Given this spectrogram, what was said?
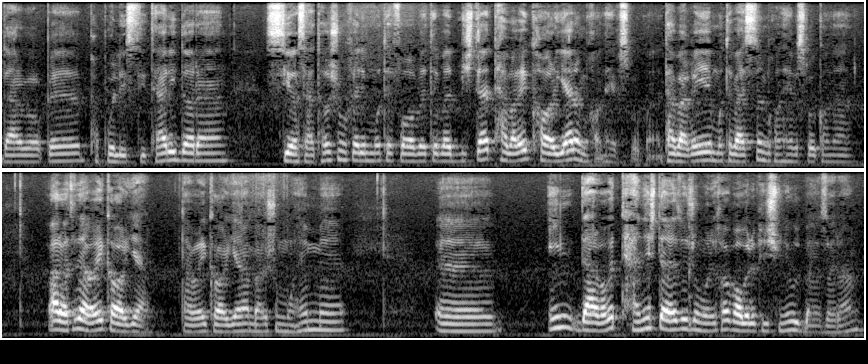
در واقع پاپولیستی تری دارن سیاست هاشون خیلی متفاوته و بیشتر طبقه کارگر رو می‌خوان حفظ بکنن. طبقه متوسط می‌خوان حفظ بکنن. و البته طبقه کارگر. طبقه کارگر هم براشون مهمه. این در واقع تنش در حزب جمهوری خواه قابل پیش بود به نظرم.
